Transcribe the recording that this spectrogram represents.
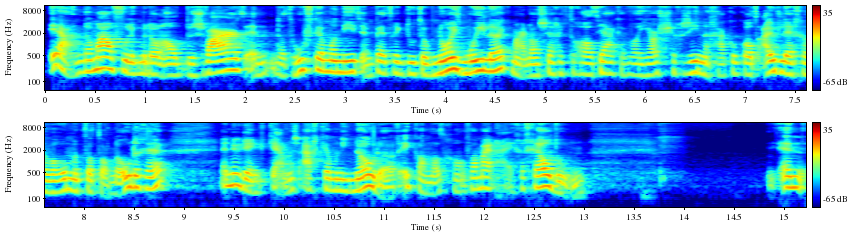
ja, normaal voel ik me dan al bezwaard en dat hoeft helemaal niet. En Patrick doet ook nooit moeilijk. Maar dan zeg ik toch altijd, ja, ik heb wel een jasje gezien. Dan ga ik ook altijd uitleggen waarom ik dat dan nodig heb. En nu denk ik, ja, dat is eigenlijk helemaal niet nodig. Ik kan dat gewoon van mijn eigen geld doen en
